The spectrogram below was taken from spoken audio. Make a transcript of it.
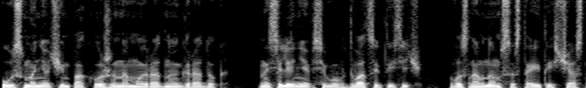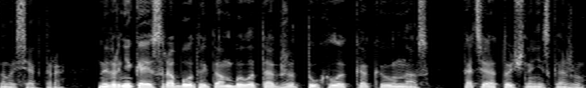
Усмань очень похожа на мой родной городок. Население всего в 20 тысяч, в основном состоит из частного сектора. Наверняка и с работой там было так же тухло, как и у нас – Хотя точно не скажу.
